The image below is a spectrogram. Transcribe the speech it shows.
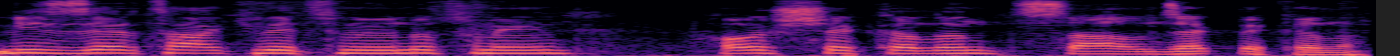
Bizleri takip etmeyi unutmayın. Hoşça kalın, sağlıcakla kalın.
